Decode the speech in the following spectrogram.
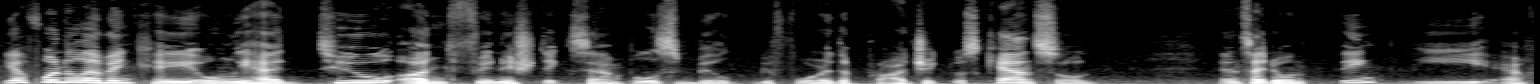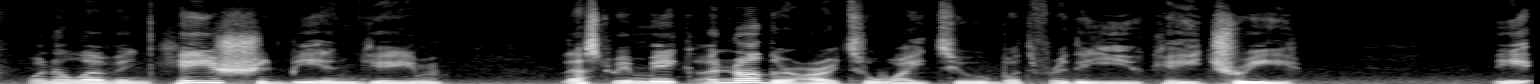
The F111K only had two unfinished examples built before the project was cancelled, Hence, I don't think the F111K should be in game, lest we make another R2Y2 but for the UK tree. The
